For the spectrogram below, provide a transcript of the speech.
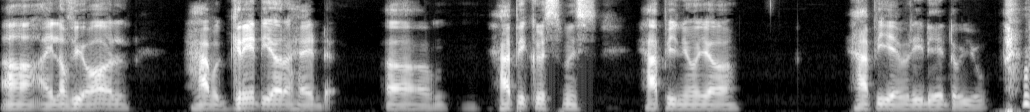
Uh, I love you all. Have a great year ahead. Um, happy Christmas. Happy New Year. Happy every day to you.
